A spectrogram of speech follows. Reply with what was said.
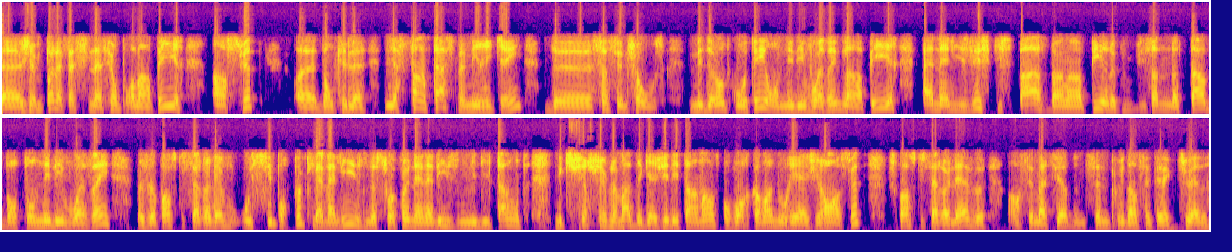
Euh, J'aime pas la fascination pour l'empire. Ensuite, euh, donc le, fantasme américain de ça c'est une chose. Mais de l'autre côté, on est des voisins de l'empire. Analyser ce qui se passe dans l'empire le plus puissant de notre temps, dont on est les voisins, je pense que ça relève aussi pour peu que l'analyse ne soit pas une analyse militante, mais qui cherche simplement à dégager des tendances pour voir comment nous réagirons ensuite. Je pense que ça relève en ces matières d'une saine prudence intellectuelle.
